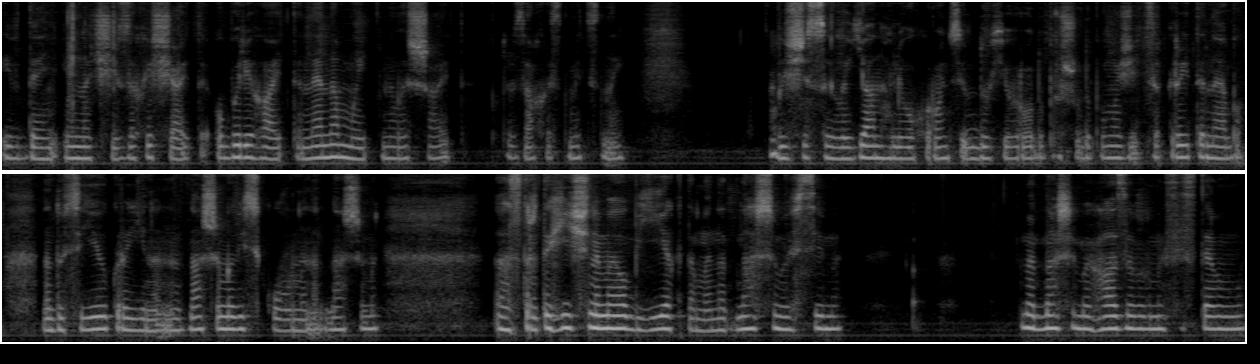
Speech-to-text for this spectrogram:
І вдень, і вночі захищайте, оберігайте, не на мить не лишайте. Буде захист міцний. Вищі сили, янголів, охоронців, духів роду, прошу, допоможіть, закрийте небо над усією Україною, над нашими військовими, над нашими е, стратегічними об'єктами, над нашими всіми, над нашими газовими системами.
